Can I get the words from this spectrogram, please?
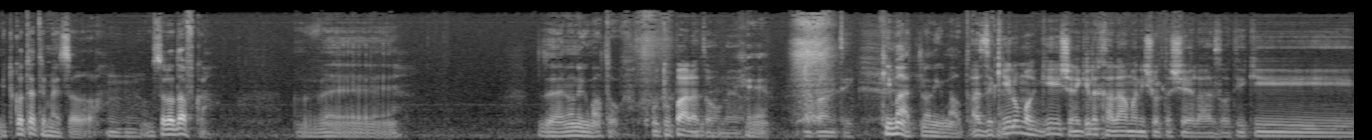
מתקוטט עם היצר הרע. הוא עושה לו דווקא. וזה לא נגמר טוב. הוא טופל, אתה אומר. כן. הבנתי. כמעט לא נגמר טוב. אז זה כאילו מרגיש, אני אגיד לך למה אני שואל את השאלה הזאת, כי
